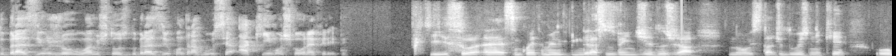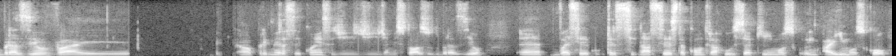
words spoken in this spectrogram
do Brasil, um jogo amistoso do Brasil contra a Rússia aqui em Moscou, né, Felipe? Isso, é 50 mil ingressos vendidos já no estádio Luzhniki. O Brasil vai a primeira sequência de, de, de amistosos do Brasil. É, vai ser na sexta contra a Rússia, aqui em Moscou, aí em Moscou,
